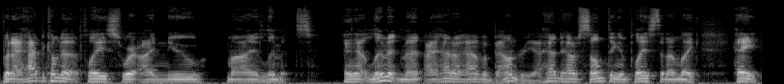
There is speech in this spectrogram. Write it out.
But I had to come to that place where I knew my limits. And that limit meant I had to have a boundary. I had to have something in place that I'm like, hey,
